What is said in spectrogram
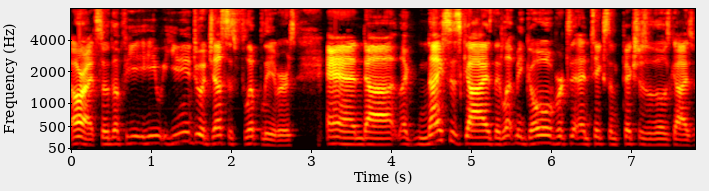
All right, so the he, he needed to adjust his flip levers, and uh, like nicest guys, they let me go over to and take some pictures of those guys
